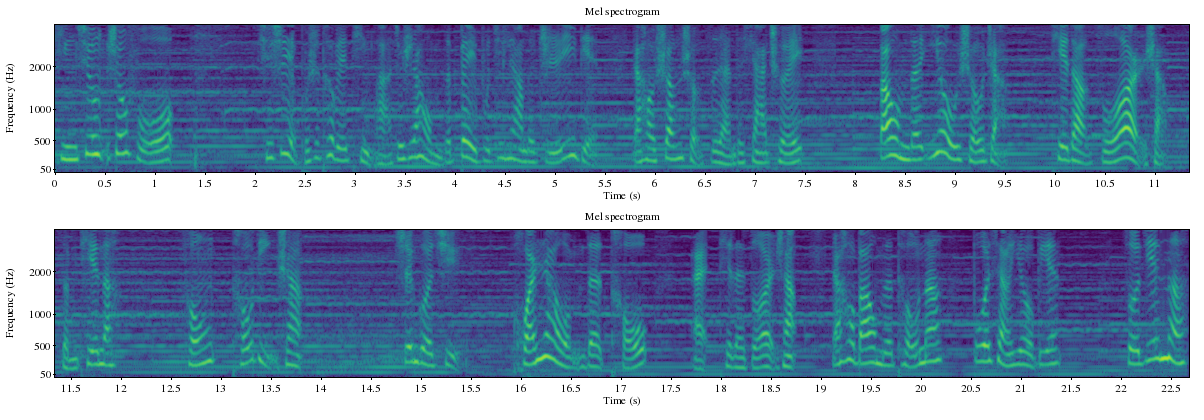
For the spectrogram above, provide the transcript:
挺胸收腹。其实也不是特别挺啊，就是让我们的背部尽量的直一点，然后双手自然的下垂，把我们的右手掌贴到左耳上。怎么贴呢？从头顶上伸过去，环绕我们的头，哎，贴在左耳上。然后把我们的头呢拨向右边，左肩呢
